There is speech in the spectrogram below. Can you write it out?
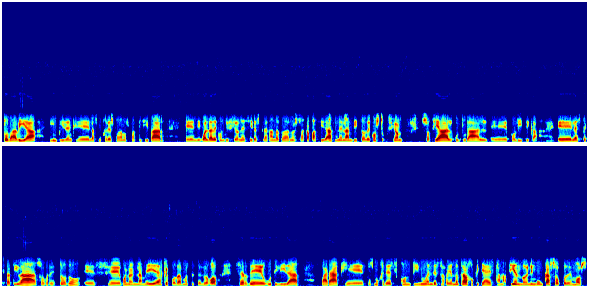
todavía impiden que las mujeres podamos participar en igualdad de condiciones y desplegando toda nuestra capacidad en el ámbito de construcción social, cultural, eh, política. Eh, la expectativa, sobre todo, es, eh, bueno, en la medida que podamos, desde luego, ser de utilidad para que estas mujeres continúen desarrollando el trabajo que ya están haciendo. En ningún caso podemos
